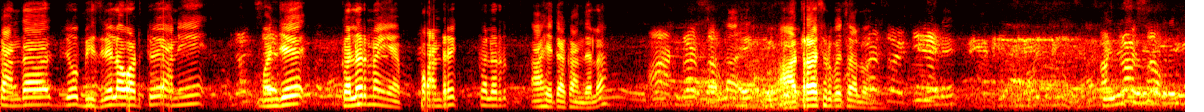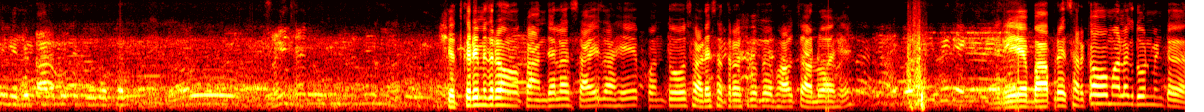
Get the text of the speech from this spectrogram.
कांदा जो भिजलेला वाटतोय आणि म्हणजे कलर नाही आहे. पांढरे कलर आहे त्या कांद्याला. अठराशे रुपये चालू आहे. शेतकरी मित्रांनो कांद्याला साईज आहे पण तो साडे सतराशे रुपये भाव चालू आहे. अरे बापरे सरका हो मालक दोन मिनिटं.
